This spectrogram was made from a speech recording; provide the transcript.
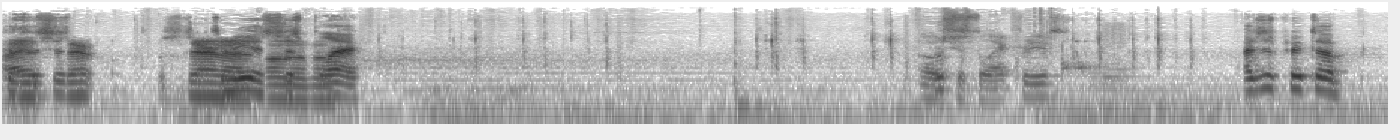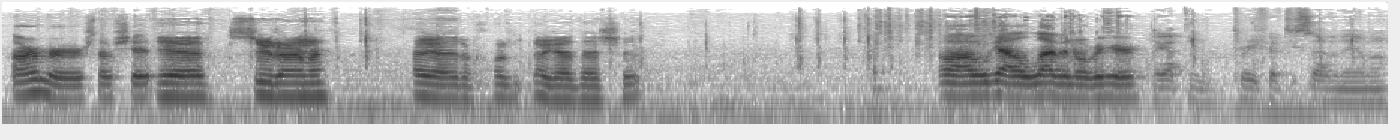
I Because it's just stare- staring to me, it. it's Oh, just no, no. black. Oh, it's just black for you? I just picked up armor or some shit. Yeah, suit armor. I got it. I got that shit. Oh, we got 11 over here. I got them 357 ammo.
